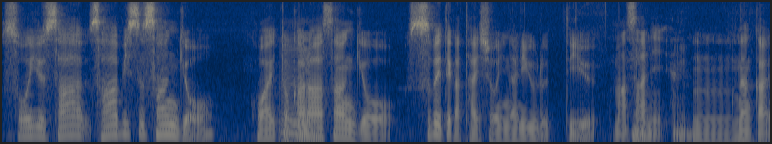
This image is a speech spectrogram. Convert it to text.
そういうサービス産業ホワイトカラー産業すべてが対象になりうるっていう、まさに、うん、なんか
